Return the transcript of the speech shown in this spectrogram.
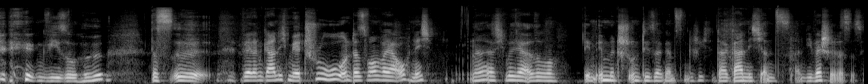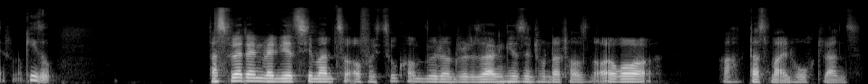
irgendwie so, hä? Das äh, wäre dann gar nicht mehr true und das wollen wir ja auch nicht. Ne? Ich will ja also dem Image und dieser ganzen Geschichte da gar nicht ans, an die Wäsche. Das ist ja schon okay so. Was wäre denn, wenn jetzt jemand so auf euch zukommen würde und würde sagen, hier sind 100.000 Euro, mach das mal in Hochglanz.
